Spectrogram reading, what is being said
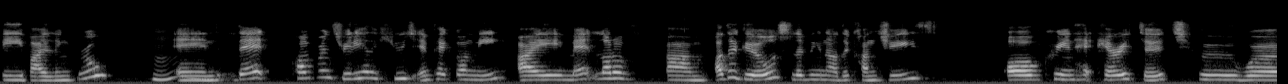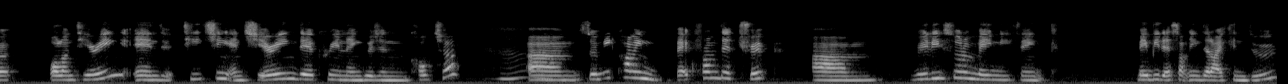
be bilingual. Mm. And that conference really had a huge impact on me. I met a lot of um, other girls living in other countries of Korean he- heritage who were volunteering and teaching and sharing their Korean language and culture. Ah. Um, so me coming back from that trip um, really sort of made me think maybe there's something that I can do.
